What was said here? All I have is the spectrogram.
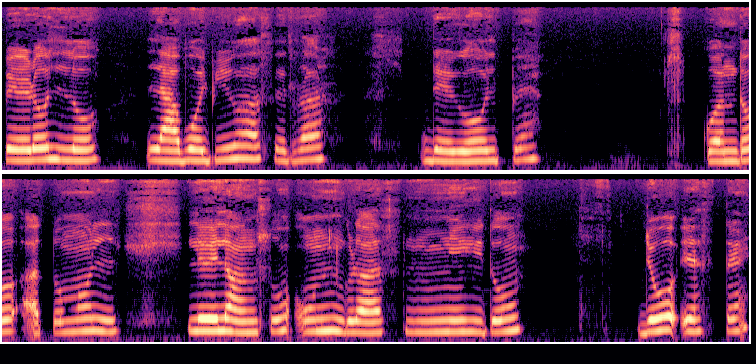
pero lo la volvió a cerrar de golpe cuando Atomo le lanzó un graznido. Yo este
